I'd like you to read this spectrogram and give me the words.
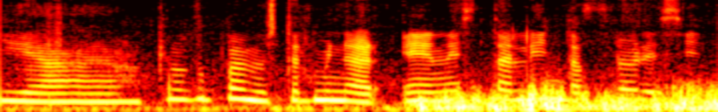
ya creo que podemos terminar en esta linda florecita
